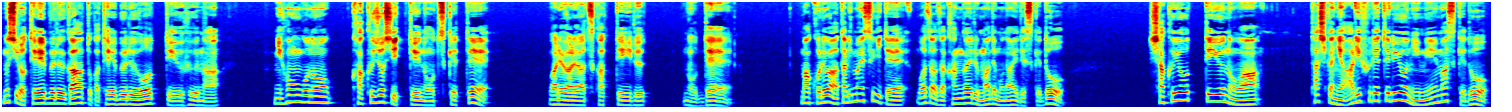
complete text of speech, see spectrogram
むしろテーブルがとかテーブルをっていうふうな日本語の格助詞っていうのをつけて我々は使っているのでまあこれは当たり前すぎてわざわざ考えるまでもないですけど借用っていうのは確かにありふれてるように見えますけど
